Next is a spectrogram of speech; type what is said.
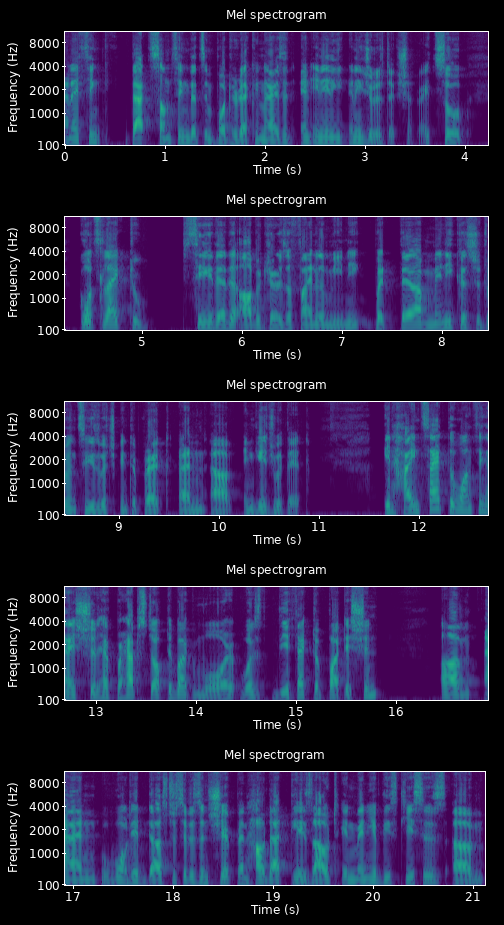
And I think that's something that's important to recognize in, in any, any jurisdiction, right? So courts like to say they're the arbiters of final meaning, but there are many constituencies which interpret and uh, engage with it. In hindsight, the one thing I should have perhaps talked about more was the effect of partition um, and what it does to citizenship and how that plays out in many of these cases. Um,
